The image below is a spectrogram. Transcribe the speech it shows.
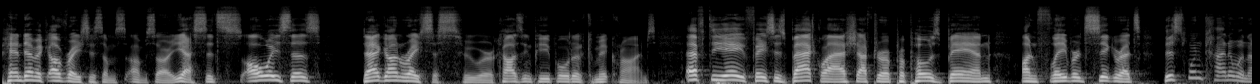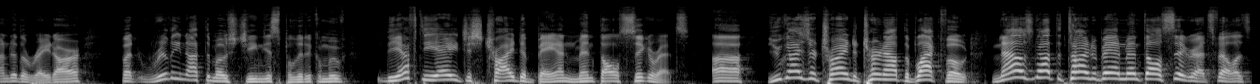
Pandemic of racism. I'm sorry. Yes, it's always those daggone racists who are causing people to commit crimes. FDA faces backlash after a proposed ban on flavored cigarettes. This one kind of went under the radar, but really not the most genius political move. The FDA just tried to ban menthol cigarettes. Uh, you guys are trying to turn out the black vote. Now's not the time to ban menthol cigarettes, fellas.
